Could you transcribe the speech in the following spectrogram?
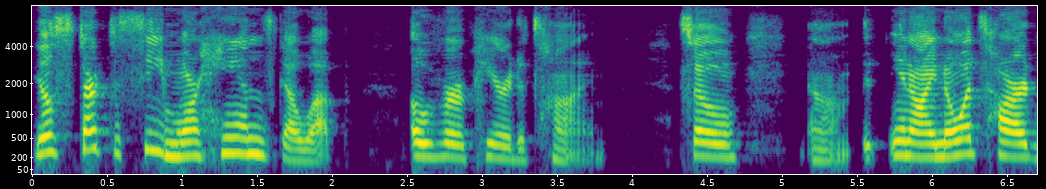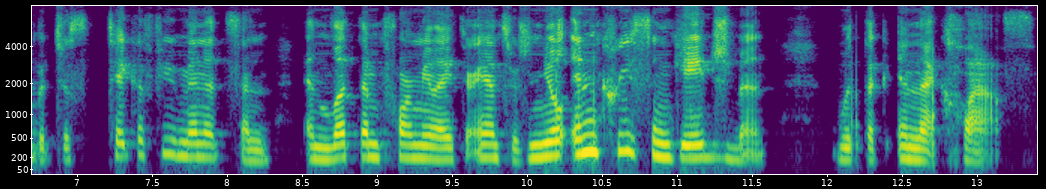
you'll start to see more hands go up over a period of time. So um, you know, I know it's hard, but just take a few minutes and, and let them formulate their answers, and you'll increase engagement with the, in that class.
